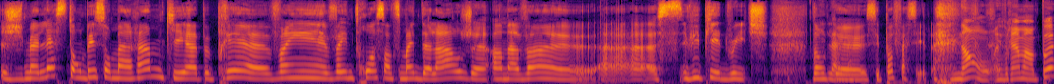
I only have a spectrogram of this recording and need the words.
je me laisse tomber sur ma rame qui est à peu près 20, 23 cm de large en avant euh, à 8 pieds de reach. Donc, euh, c'est pas facile. Non, vraiment pas.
